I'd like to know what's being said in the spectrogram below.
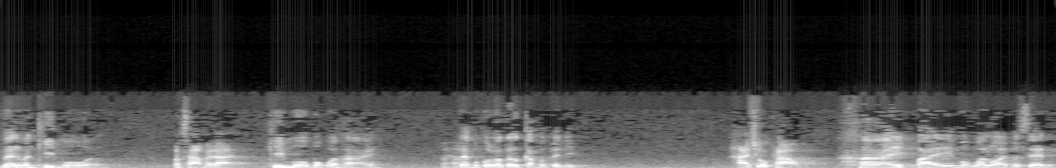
แม้กระทั่งคีโมอะรักษาไม่ได้คีโมบอกว่าหายนะฮะแต่ปรากฏว่าก็ต้องกลับมาเป็นอีก หายชั่วคราวหายไปบอกว่าร้อยเปอร์เซ็นต์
